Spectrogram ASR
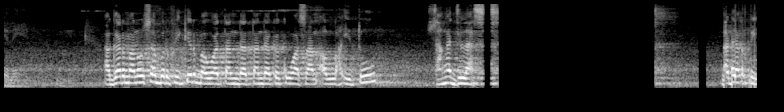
ini. Agar manusia berpikir bahwa tanda-tanda kekuasaan Allah itu sangat jelas. Ada tepi,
